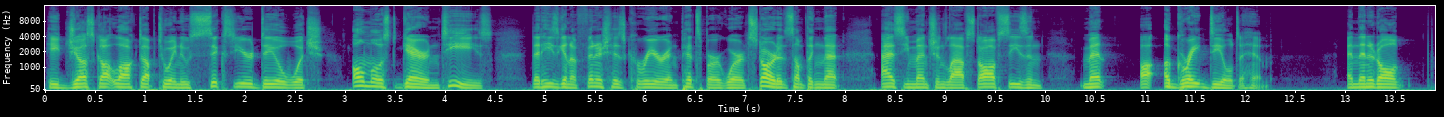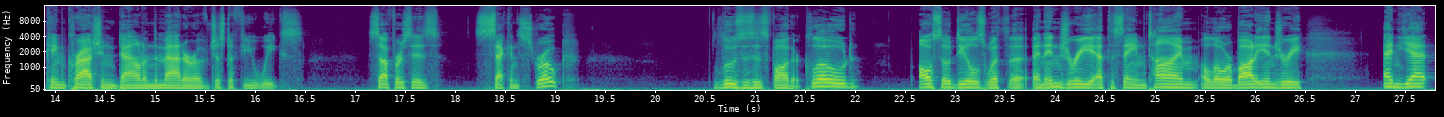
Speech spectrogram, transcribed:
He just got locked up to a new six year deal, which almost guarantees that he's going to finish his career in Pittsburgh, where it started, something that, as he mentioned last offseason, meant a, a great deal to him. And then it all came crashing down in the matter of just a few weeks suffers his second stroke, loses his father, Claude, also deals with a, an injury at the same time, a lower body injury, and yet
